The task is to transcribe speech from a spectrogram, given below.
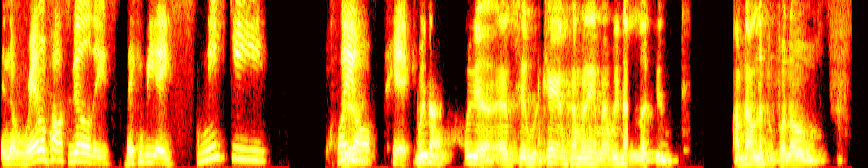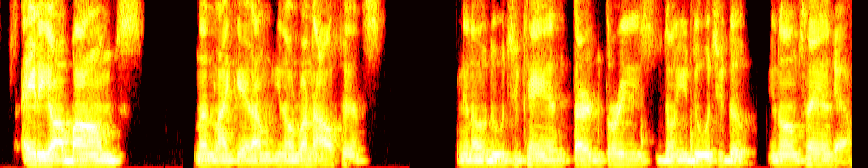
in the realm of possibilities, they can be a sneaky playoff pick. We're not, well, yeah, and see with Cam coming in, man, we're not looking, I'm not looking for no 80 yard bombs, nothing like that. I'm, you know, run the offense, you know, do what you can, third and threes, you know, you do what you do. You know what I'm saying? Yeah.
